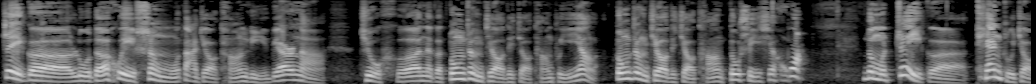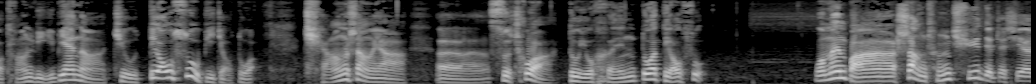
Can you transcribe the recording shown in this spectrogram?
这个鲁德会圣母大教堂里边呢，就和那个东正教的教堂不一样了。东正教的教堂都是一些画，那么这个天主教堂里边呢，就雕塑比较多，墙上呀，呃，四处啊都有很多雕塑。我们把上城区的这些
